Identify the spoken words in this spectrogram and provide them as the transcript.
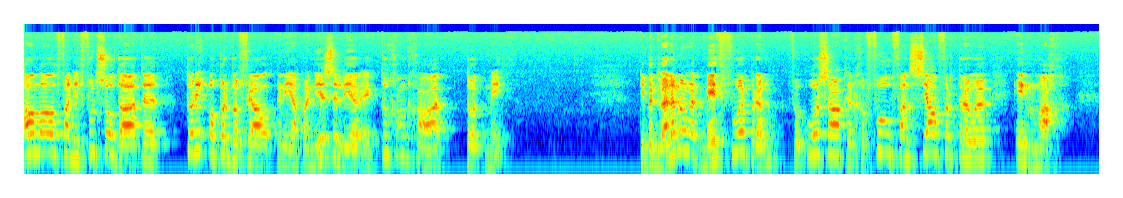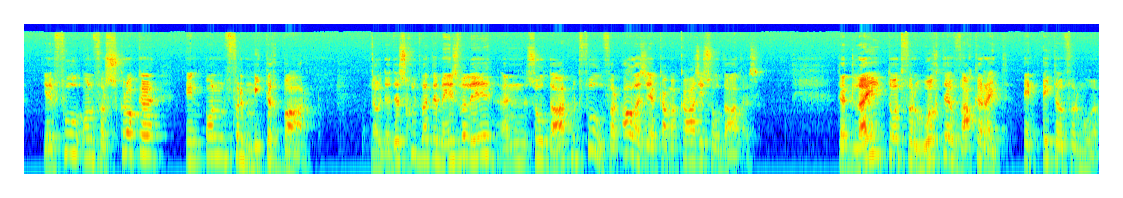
Almal van die voedsoldate tot die opperbevel in die Japanese leer het toegang gehad tot meth. Die bedwelling wat meth voortbring, veroorzaak een gevoel van selfvertrouwe en mag. Jy voel onverskrokke en onvernietigbaar. Nou dit is goed wat een mens wil hee, een soldaat moet voel, vooral as jy een kamikaze soldaat is. Dit lei tot verhoogde wakkerheid en uithou vermoe.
